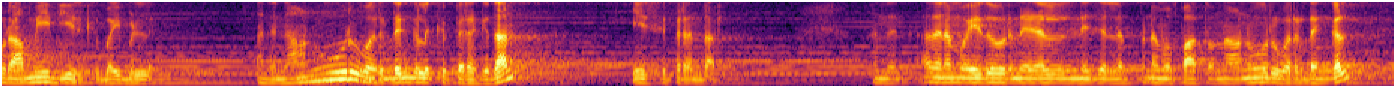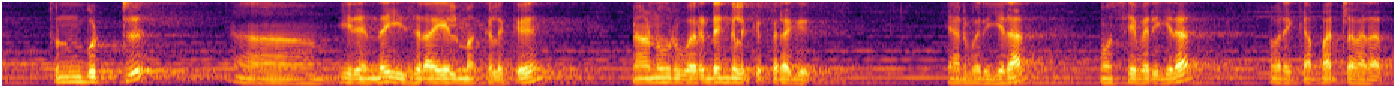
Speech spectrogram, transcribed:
ஒரு அமைதி இருக்குது பைபிளில். அந்த நானூறு வருடங்களுக்கு பிறகு தான் இயேசு பிறந்தார். அந்த அதை நம்ம ஏதோ ஒரு நிழல் நிஜல் நம்ம பார்த்தோம். நானூறு வருடங்கள் துன்புற்று இருந்த இஸ்ராயேல் மக்களுக்கு நானூறு வருடங்களுக்கு பிறகு யார் வருகிறார்? மோசை வருகிறார் அவரை காப்பாற்ற வரார்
